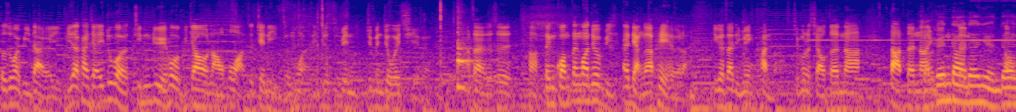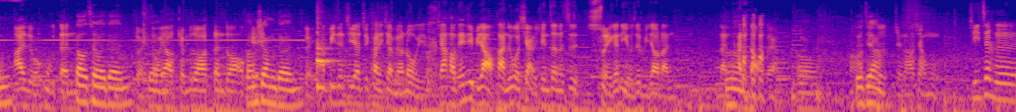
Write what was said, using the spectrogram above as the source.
都是外皮带而已。皮带看一下，哎、如果经略或者比较老化，就建议更换，你就这边这边就会写了。啊，再来就是啊，灯光灯光就比哎两个要配合了，一个在里面看嘛，全部的小灯啊、大灯啊、小灯、大灯、远灯哦、还有雾灯，倒车灯，对，都要全部都要灯都要 OK。方向灯，对，那避震器要去看一下有没有漏油。像好天气比较好看，如果下雨天真的是水跟油就比较难难看到这样。哦，就这样是检查项目。其实这个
